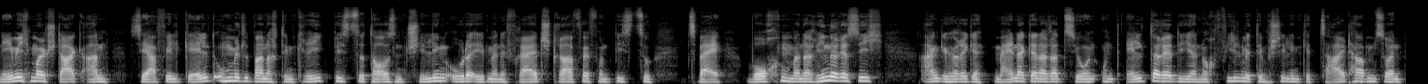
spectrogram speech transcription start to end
nehme ich mal stark an, sehr viel Geld unmittelbar nach dem Krieg bis zu 1000 Schilling oder eben eine Freiheitsstrafe von bis zu zwei Wochen. Man erinnere sich, Angehörige meiner Generation und Ältere, die ja noch viel mit dem Schilling gezahlt haben, so ein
